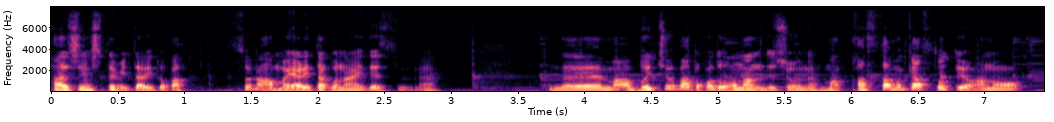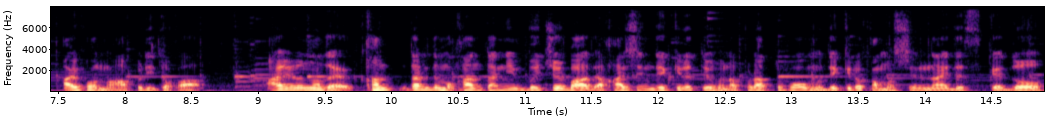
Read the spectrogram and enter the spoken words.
配信してみたりとか、そういうのはあんまやりたくないですね。で、まあ VTuber とかどうなんでしょうね。まあカスタムキャストっていうあの iPhone のアプリとか、ああいうのでかん、誰でも簡単に VTuber で配信できるっていう風なプラットフォームできるかもしれないですけど、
